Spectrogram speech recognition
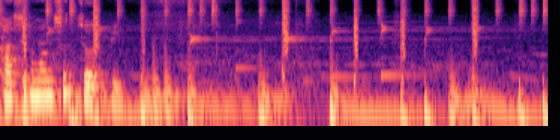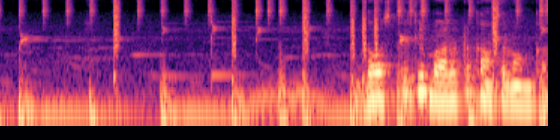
খাসির মাংসের চর্বি। দশ থেকে বারোটা কাঁচা লঙ্কা।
